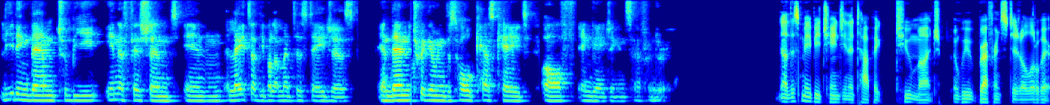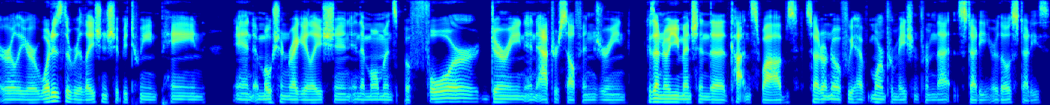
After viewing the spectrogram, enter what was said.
leading them to be inefficient in later developmental stages and then triggering this whole cascade of engaging in self-injury now, this may be changing the topic too much. We referenced it a little bit earlier. What is the relationship between pain and emotion regulation in the moments before, during, and after self injuring? Because I know you mentioned the cotton swabs, so I don't know if we have more information from that study or those studies.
